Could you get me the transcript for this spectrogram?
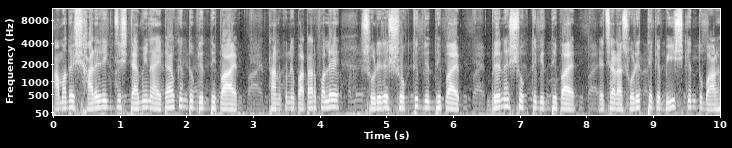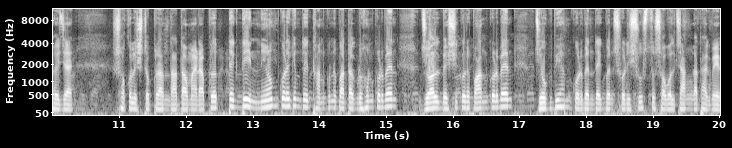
আমাদের শারীরিক যে স্ট্যামিনা এটাও কিন্তু বৃদ্ধি পায়। থানকুনি পাতার ফলে শরীরের শক্তি বৃদ্ধি পায় ব্রেনের শক্তি বৃদ্ধি পায়। এছাড়া শরীর থেকে বিষ কিন্তু বার হয়ে যায়। সকল ইষ্টপ্রাণ দাদা মায়েরা প্রত্যেক দিন নিয়ম করে কিন্তু এই থানকুনি পাতা গ্রহণ করবেন, জল বেশি করে পান করবেন যোগব্যায়াম করবেন, দেখবেন শরীর সুস্থ, সবল, চাঙ্গা থাকবে।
